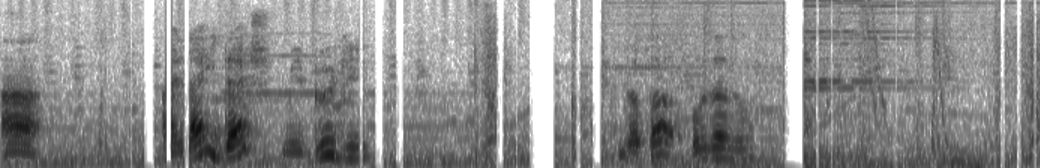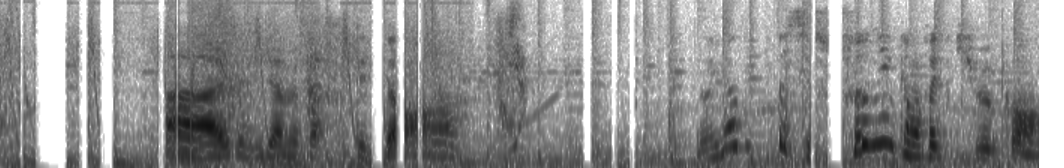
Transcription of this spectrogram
Un, un dash, mais bugué. Il va pas aux anneaux. Ah, j'aime bien me faire sauter dedans. Hein. Regarde, c'est Sonic en fait qui veut pas. Hein.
